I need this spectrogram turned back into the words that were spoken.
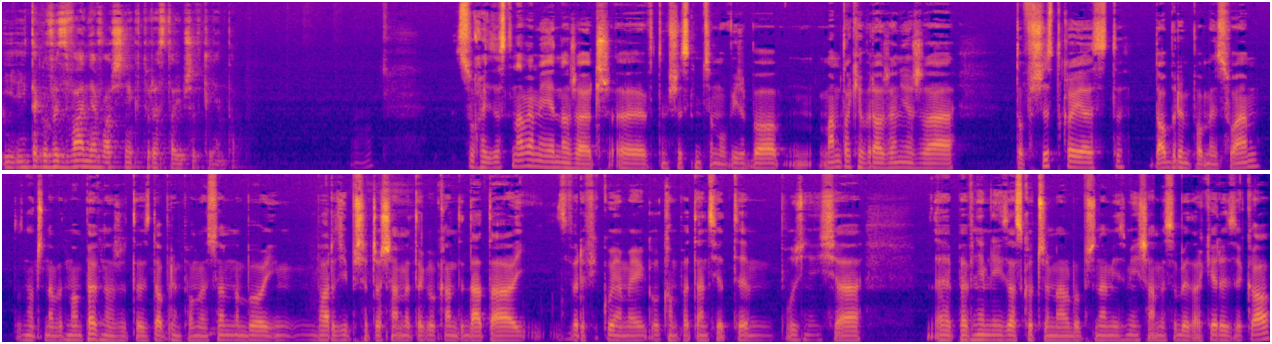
yy, i, i tego wyzwania właśnie, które stoi przed klientem. Słuchaj, zastanawia mnie jedna rzecz e, w tym wszystkim, co mówisz, bo mam takie wrażenie, że to wszystko jest dobrym pomysłem, to znaczy nawet mam pewność, że to jest dobrym pomysłem, no bo im bardziej przeczeszemy tego kandydata i zweryfikujemy jego kompetencje, tym później się e, pewnie mniej zaskoczymy, albo przynajmniej zmniejszamy sobie takie ryzyko.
